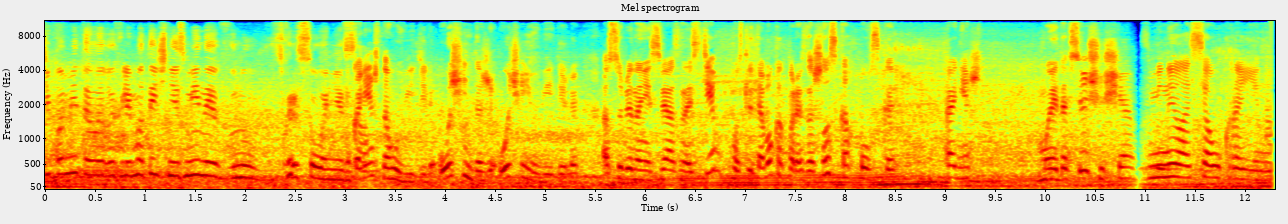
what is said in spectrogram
Чи помітили ви кліматичні зміни в, ну, в Херсоні? Ну, конечно, увидели. Очень, даже очень увидели. Особенно не связано с тем, после того, как произошло с Каховской. Конечно. Мы это все ощущаем. Змінилася Україна,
